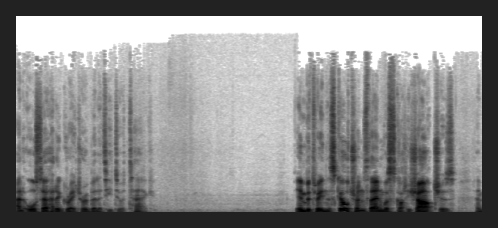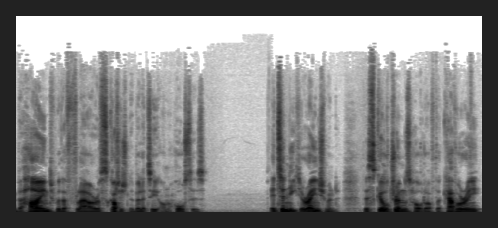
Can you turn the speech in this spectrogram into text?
and also had a greater ability to attack. In between the Schiltrons, then, were Scottish archers, and behind were the flower of Scottish nobility on horses. It's a neat arrangement. The Schiltrons hold off the cavalry.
